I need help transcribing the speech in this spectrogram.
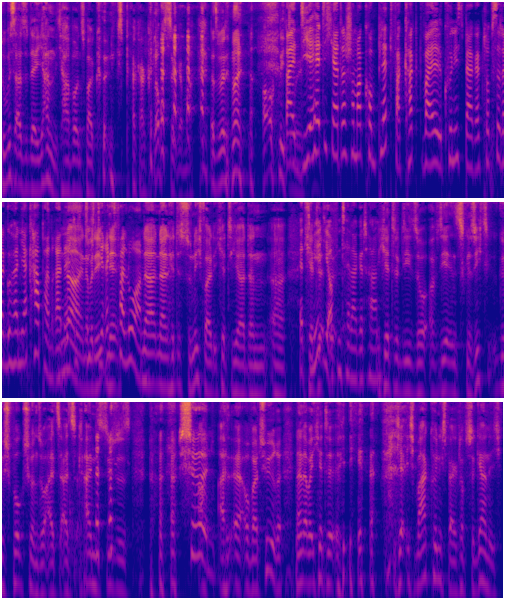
du bist also der Jan, ich habe uns mal Königsberger Klopse gemacht. Das würde man auch nicht Bei dir hätte ich ja das schon mal komplett verkackt, weil Königsberger Klopse, da gehören ja Kapern rein. Da hätte ich dich die- direkt nee, verloren. Nein, nein, hättest du nicht, weil ich hätte ja dann. Äh, Hättest ich mir hätte, die auf den Teller getan. Ich hätte die so auf dir ins Gesicht gespuckt, schon so als als kleines süßes Schön. als, äh, Ouvertüre. Nein, aber ich hätte, ich, ich mag Königsberger Klopse gerne. Ich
